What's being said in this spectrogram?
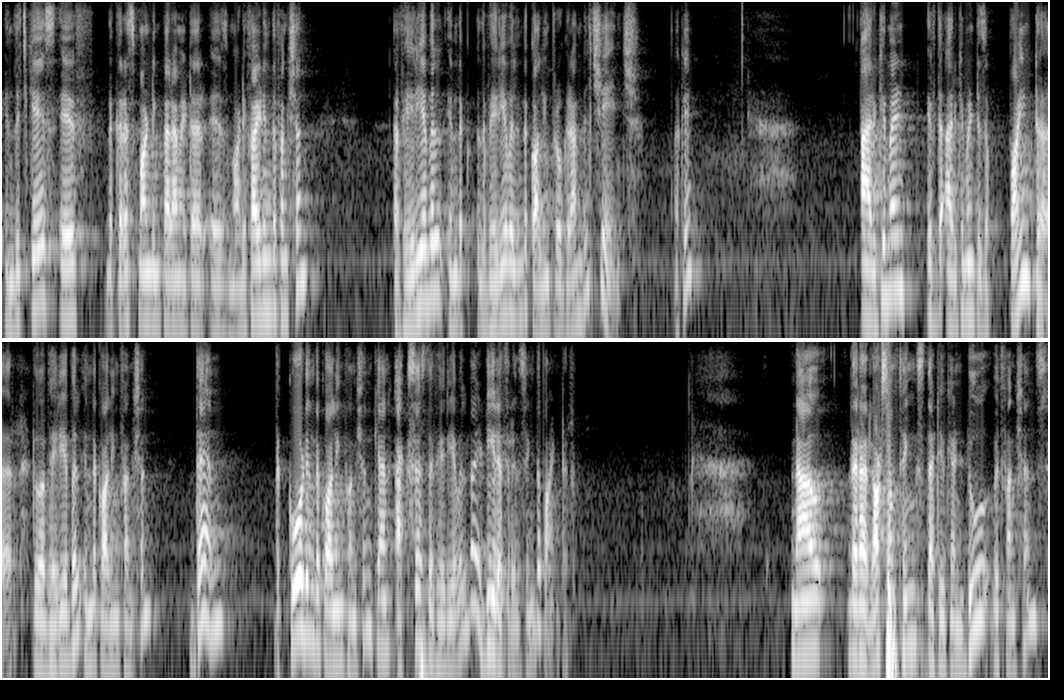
in which case if the corresponding parameter is modified in the function a variable in the, the variable in the calling program will change. Okay. Argument if the argument is a pointer to a variable in the calling function then the code in the calling function can access the variable by dereferencing the pointer. Now there are lots of things that you can do with functions.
